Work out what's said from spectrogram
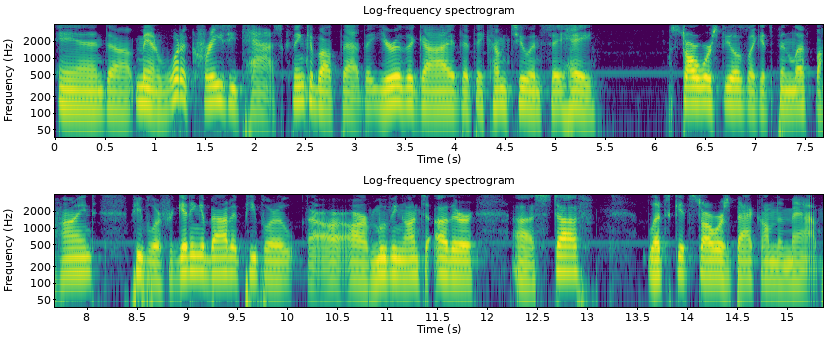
And uh, man, what a crazy task. Think about that, that you're the guy that they come to and say, hey, Star Wars feels like it's been left behind. People are forgetting about it. People are are, are moving on to other uh, stuff let's get Star Wars back on the map.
